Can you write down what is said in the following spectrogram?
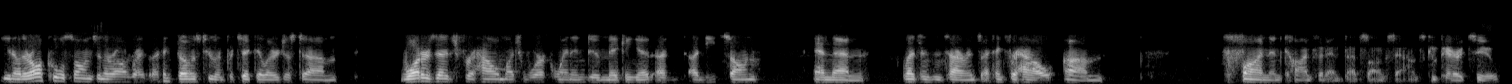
you know, they're all cool songs in their own right, but I think those two in particular, just um, Water's Edge for how much work went into making it a, a neat song, and then Legends and Tyrants, I think for how um, fun and confident that song sounds compared to,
